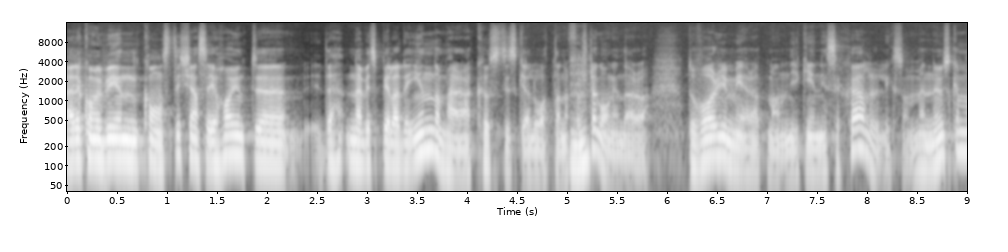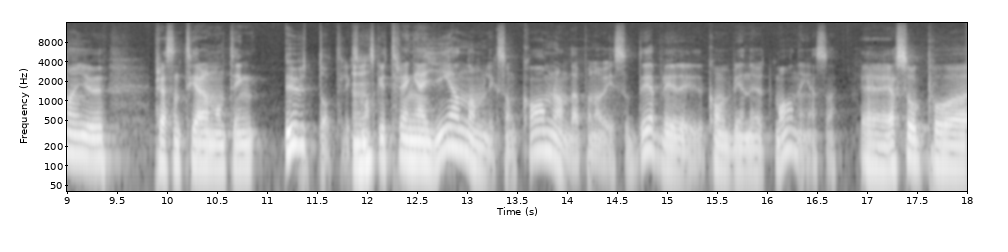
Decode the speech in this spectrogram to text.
Ja, det kommer bli en konstig känsla. Jag har ju inte, det, när vi spelade in de här akustiska låtarna mm. första gången där då, då var det ju mer att man gick in i sig själv liksom. Men nu ska man ju presentera någonting utåt. Liksom. Mm. Man ska ju tränga igenom liksom, kameran där på något vis. Och det blir, kommer bli en utmaning alltså. Eh, jag såg på,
